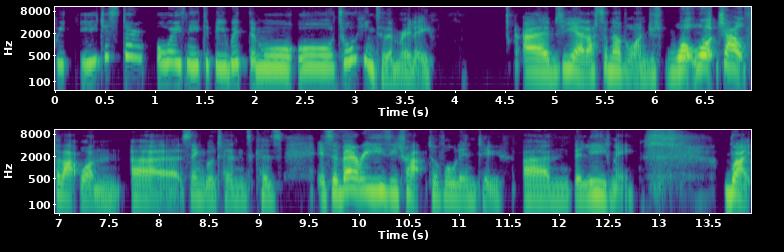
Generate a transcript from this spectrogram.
we, you just don't always need to be with them or, or talking to them, really. Um, so yeah, that's another one. Just watch out for that one, uh, singletons, because it's a very easy trap to fall into. Um, believe me. Right,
